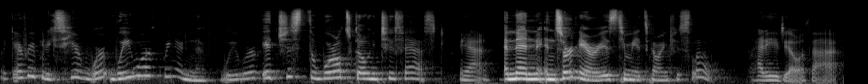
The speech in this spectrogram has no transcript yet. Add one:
Like everybody's here. We're, we work. We didn't have we work. It's just the world's going too fast. Yeah. And then in certain areas, to me, it's going too slow. How do you deal with that?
